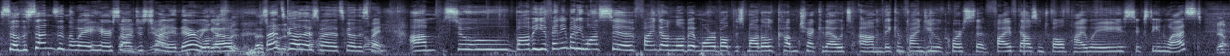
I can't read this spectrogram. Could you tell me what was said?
So the sun's in the way here, so I'm just yeah. trying to. There we Go go. this way then. Let's Let's, go this way. way. Let's go this way. Um, so Bobby, if anybody wants to find out a little bit more about this model, come check it out. Um, they can find you, of course, at 5012 Highway 16 West. Yep.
